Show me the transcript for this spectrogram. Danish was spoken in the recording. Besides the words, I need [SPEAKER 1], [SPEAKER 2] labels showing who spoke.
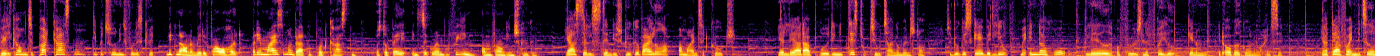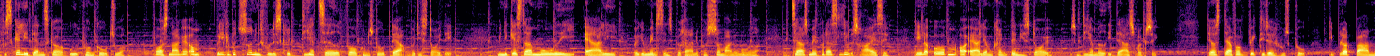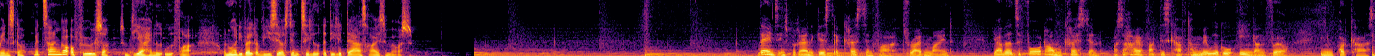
[SPEAKER 1] Velkommen til podcasten De Betydningsfulde Skridt.
[SPEAKER 2] Mit navn er Mette Fagerholt, og det er mig, som har været på podcasten og står bag Instagram-profilen Omfavn din skygge.
[SPEAKER 1] Jeg er selvstændig skyggevejleder og mindset coach. Jeg lærer dig at bryde dine destruktive tankemønstre, så du kan skabe et liv med indre ro, glæde og følelsen af frihed gennem et opadgående mindset. Jeg har derfor inviteret forskellige danskere ud på en gåtur for at snakke om, hvilke betydningsfulde skridt de har taget for at kunne stå der, hvor de står i dag. Mine gæster er modige, ærlige og ikke mindst inspirerende på så mange måder. De tager os med på deres livs rejse, deler åben og ærlig omkring den historie, som de har med i deres rygsæk. Det er også derfor vigtigt at huske på, de er blot bare mennesker med tanker og følelser, som de har handlet ud fra, og nu har de valgt at vise os den tillid at dele deres rejse med os. Dagens inspirerende gæst er Christian fra Trident Mind. Jeg har været til foredrag med Christian, og så har jeg faktisk haft ham med ud at gå en gang før i min podcast.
